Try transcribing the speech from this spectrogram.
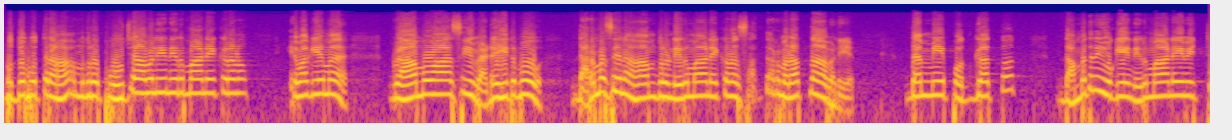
බුද්ධ පුත්‍ර හාමුදුරුවෝ පූජාවලිය නිර්මාණය කරනවා. ඒ වගේම ග්‍රාමවාසී වැඩ හිටපු ධර්මසේන හාමුදුරුවෝ නිර්මාණය කරන සද්ධර්ම රත්නාවලිය. දැන් මේ පොත් ගත්තොත් දඹදින යුගයේ නිර්මාණය වෙච්ච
